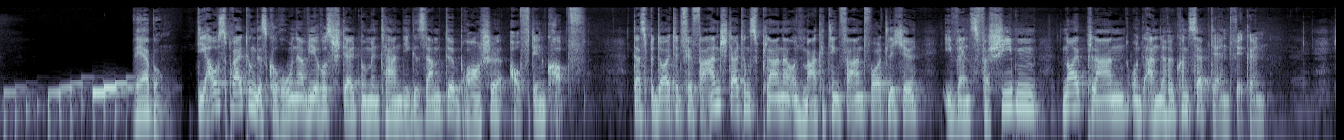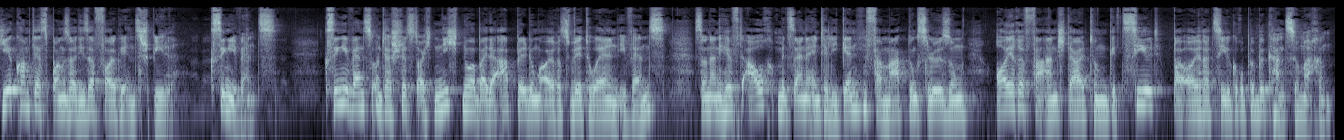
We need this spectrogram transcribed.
Werbung. Die Ausbreitung des Coronavirus stellt momentan die gesamte Branche auf den Kopf. Das bedeutet für Veranstaltungsplaner und Marketingverantwortliche Events verschieben, neu planen und andere Konzepte entwickeln. Hier kommt der Sponsor dieser Folge ins Spiel. Xing Events. Xing Events unterstützt euch nicht nur bei der Abbildung eures virtuellen Events, sondern hilft auch mit seiner intelligenten Vermarktungslösung, eure Veranstaltung gezielt bei eurer Zielgruppe bekannt zu machen.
